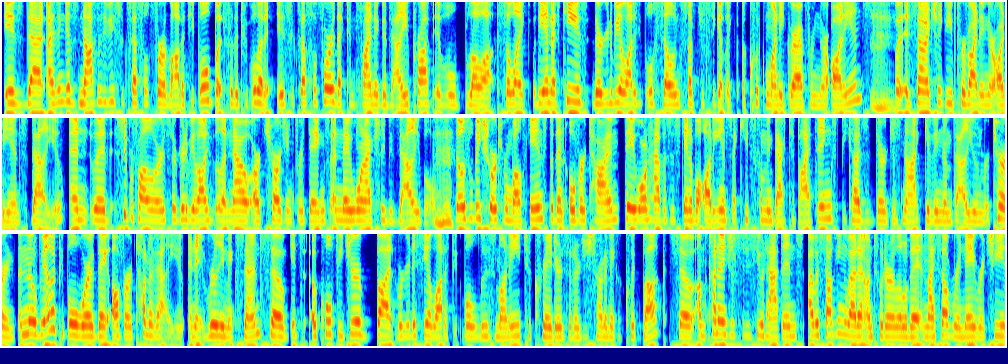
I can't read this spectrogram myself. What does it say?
is that I think it's not going to be successful for a lot of people, but for the people that it is successful for that can find a good value prop, it will blow up. So like with the NFTs, there are going to be a lot of people selling stuff just to get like a quick money grab from their audience, mm-hmm. but it's not actually be providing their audience value. And with super followers, there are going to be a lot of people that now are charging for things and they won't actually be valuable. Mm-hmm. Those will be short term wealth gains, but then over time, they won't have a sustainable audience that keeps coming back to buy things because they're just not giving them value in return. And there will be other people where they offer a ton of value and it really makes sense. So it's a cool feature, but we're going to see a lot of people lose money to creators that are just trying to make a quick buck. So I'm kind of interested to see what happens. I was talking about it on Twitter a little bit and I saw Rene Ritchie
